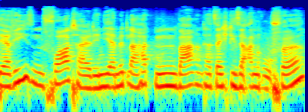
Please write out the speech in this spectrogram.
der Riesenvorteil, den die Ermittler hatten, waren tatsächlich diese Anrufe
